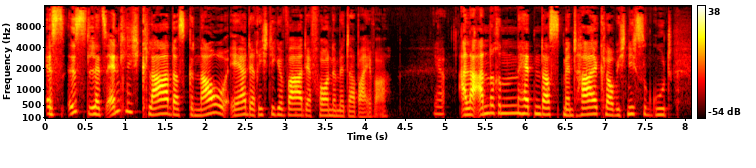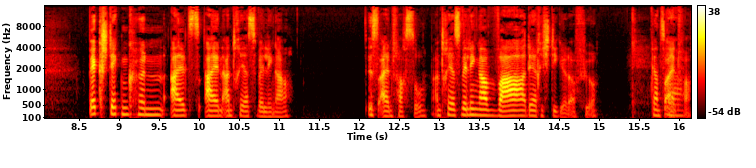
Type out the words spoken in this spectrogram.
es ist letztendlich klar, dass genau er der Richtige war, der vorne mit dabei war. Ja. Alle anderen hätten das mental, glaube ich, nicht so gut wegstecken können als ein Andreas Wellinger. Ist einfach so. Andreas Wellinger war der Richtige dafür. Ganz Ja. einfach.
